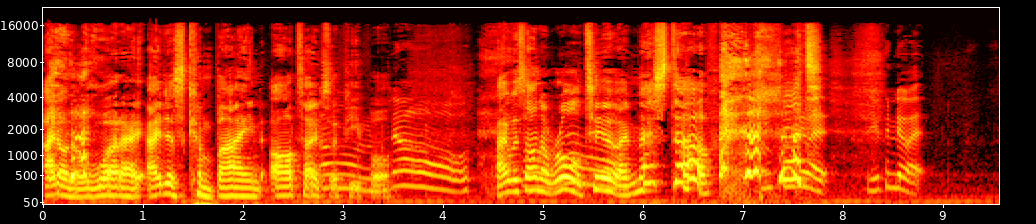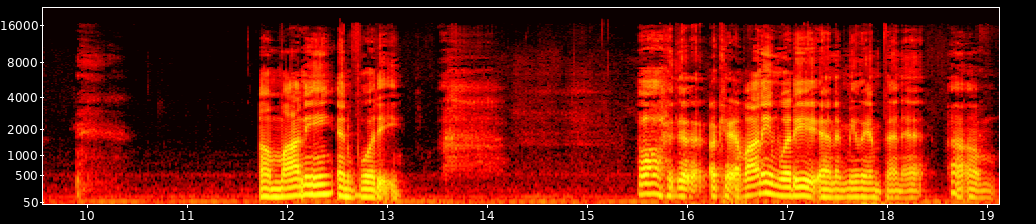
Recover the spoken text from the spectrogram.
I don't know what I I just combined all types of people. No. I was on a roll too. I messed up. You can do it. You can do it. Amani and Woody. Oh, I did it. Okay, Amani and Woody and Amelia and Bennett. Um,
